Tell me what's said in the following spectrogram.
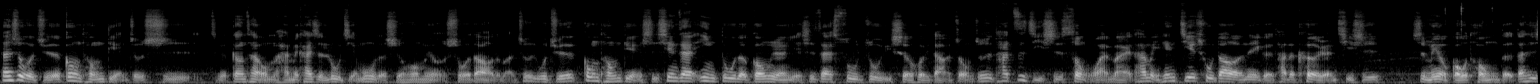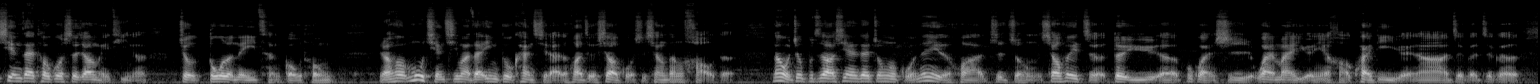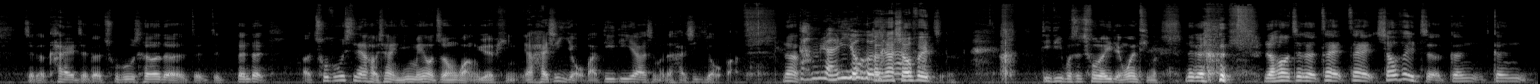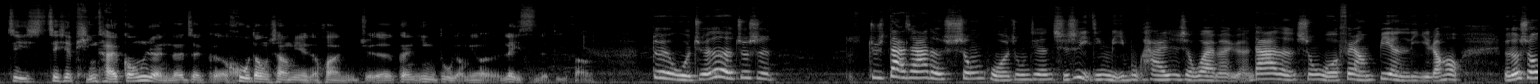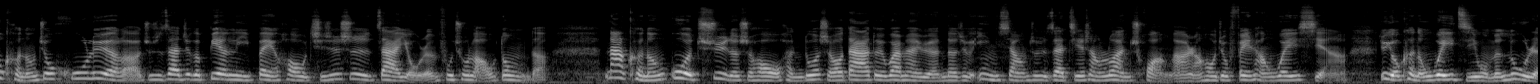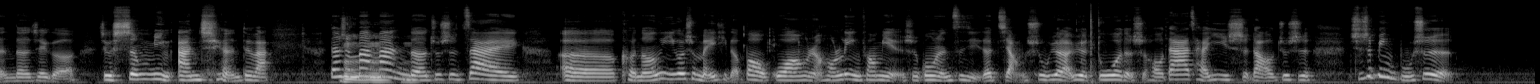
但是我觉得共同点就是这个，刚才我们还没开始录节目的时候，我们有说到的嘛，就是我觉得共同点是，现在印度的工人也是在诉诸于社会大众，就是他自己是送外卖，他每天接触到的那个他的客人其实是没有沟通的，但是现在透过社交媒体呢，就多了那一层沟通。然后目前起码在印度看起来的话，这个效果是相当好的。那我就不知道现在在中国国内的话，这种消费者对于呃，不管是外卖员也好，快递员啊，这个这个这个开这个出租车的这这等等，呃，出租现在好像已经没有这种网约品，还是有吧？滴滴啊什么的还是有吧？那当然有，大家消费者。滴滴不是出了一点问题吗？那个，然后这个在在消费者跟跟这这些平台工人的这个互动上面的话，你觉得跟印度有没有类似的地方？对，我觉得就是就是大家的生活中间其实已经离不开这些外卖员，大家的生活非常便利，然后有的时候可能就忽略了，就是在这个便利背后，其实是在有人付出劳动的。那可能过去的时候，很多时候大家对外卖员的这个印象就是在街上乱闯啊，然后就非常危险啊，就有可能危及我们路人的这个这个生命安全，对吧？但是慢慢的就是在呃，可能一个是媒体的曝光，然后另一方面也是工人自己的讲述越来越多的时候，大家才意识到，就是其实并不是。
